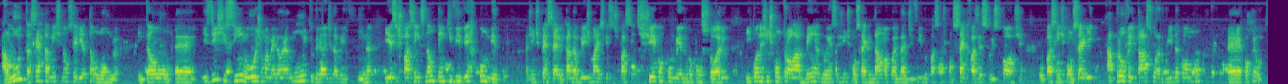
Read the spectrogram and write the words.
a luta certamente não seria tão longa. Então, é, existe sim hoje uma melhora muito grande da medicina e esses pacientes não têm que viver com medo. A gente percebe cada vez mais que esses pacientes chegam com medo no consultório e quando a gente controlar bem a doença, a gente consegue dar uma qualidade de vida, o paciente consegue fazer seu esporte, o paciente consegue aproveitar a sua vida como é, qualquer outro.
